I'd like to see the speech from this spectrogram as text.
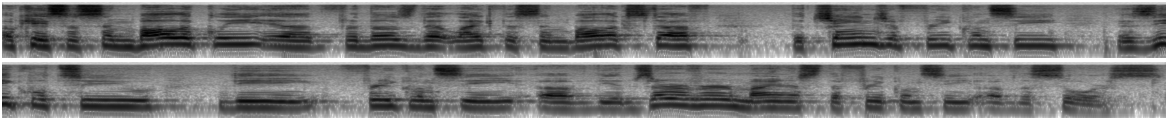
Okay, so symbolically, uh, for those that like the symbolic stuff, the change of frequency is equal to the frequency of the observer minus the frequency of the source.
